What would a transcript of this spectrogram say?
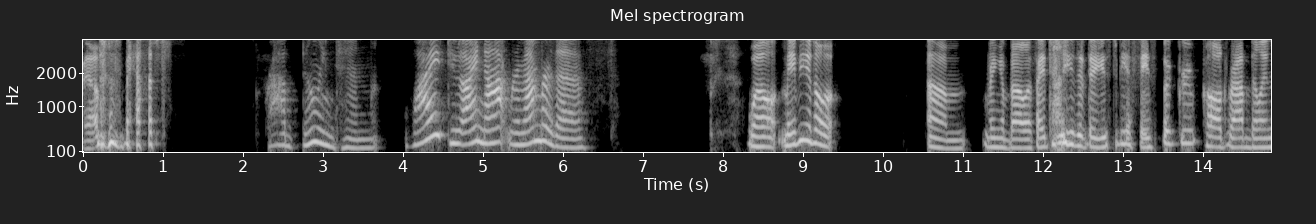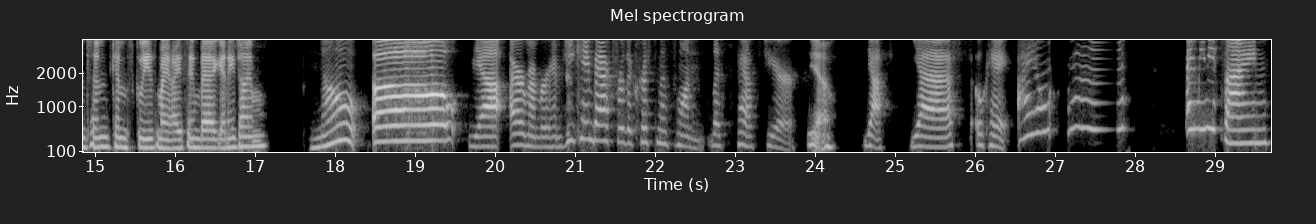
bad is bad. Rob Billington. Why do I not remember this? Well, maybe it'll um, ring a bell if I tell you that there used to be a Facebook group called Rob Billington Can Squeeze My Icing Bag Anytime. No. Oh, yeah, I remember him. He came back for the Christmas one this past year. Yeah. Yes. Yes. Okay. I don't. Mm, I mean, he's fine.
